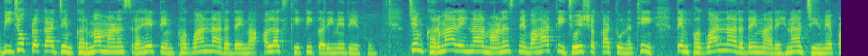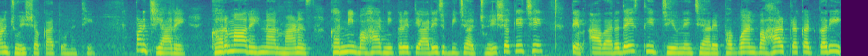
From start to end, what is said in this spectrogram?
બીજો પ્રકાર જેમ ઘરમાં માણસ રહે તેમ ભગવાનના હૃદયમાં અલગ સ્થિતિ કરીને રહેવું. જેમ ઘરમાં રહેનાર માણસને બહારથી જોઈ શકાતું નથી, તેમ ભગવાનના હૃદયમાં રહેનાર જીવને પણ જોઈ શકાતું નથી. પણ જ્યારે ઘરમાં રહેનાર માણસ ઘરની બહાર નીકળે ત્યારે જ બીજા જોઈ શકે છે, તેમ આવા હૃદય સ્થિત જીવને જ્યારે ભગવાન બહાર પ્રકટ કરી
